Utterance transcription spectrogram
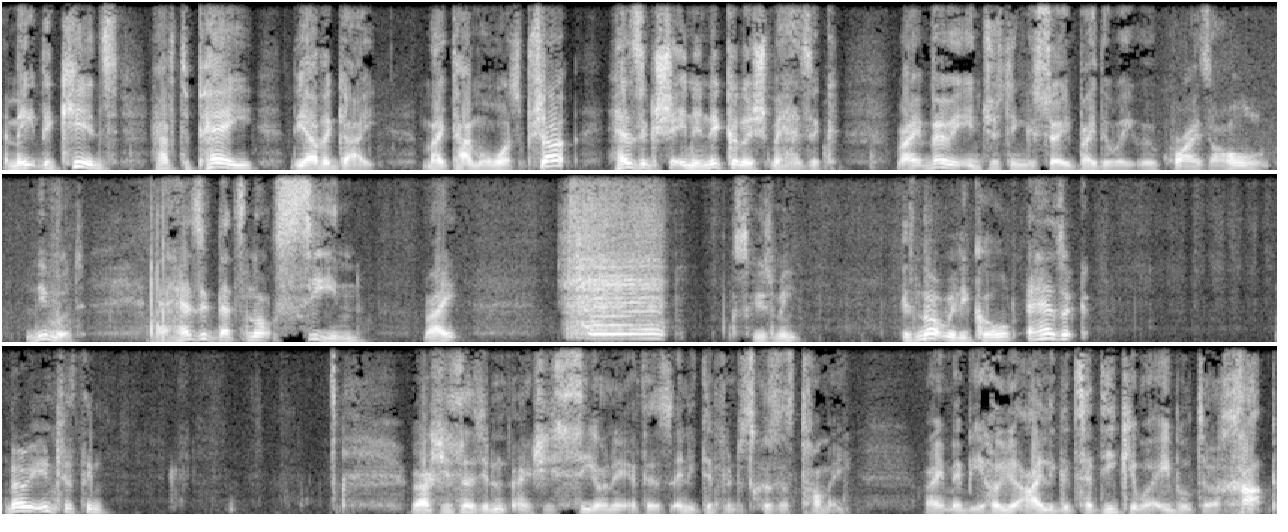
and make the kids have to pay the other guy. My time on what's pshat? Hezek shein nikolish mehezek. Right? Very interesting aside, by the way. It requires a whole limud. A hezek that's not seen, right? Excuse me, is not really called a hezek. Very interesting. Rashi says you don't actually see on it if there's any difference because it's Tommy. Right? Maybe Heilige Tzaddikim were able to chap,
